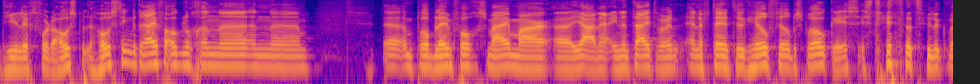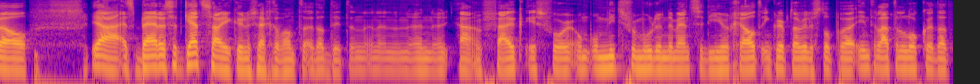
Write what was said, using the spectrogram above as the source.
hier ligt voor de host, hostingbedrijven ook nog een, uh, een, uh, eh, een probleem volgens mij. Maar eh, ja, nou ja, in een tijd waarin NFT natuurlijk heel veel besproken is, is dit natuurlijk wel ja, as bad as it gets, zou je kunnen zeggen. Want eh, dat dit een, een, een, een, ja, een fuik is voor, om, om niets vermoedende mensen die hun geld in crypto willen stoppen in te laten lokken. Dat,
